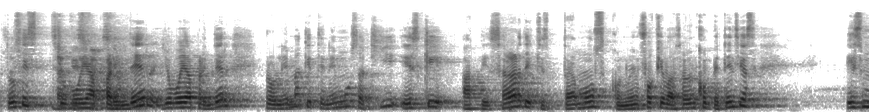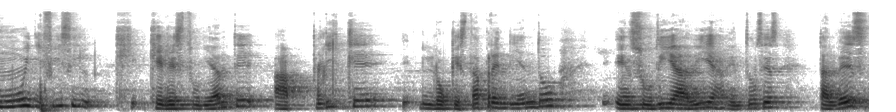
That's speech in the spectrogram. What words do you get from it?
Entonces, yo voy a aprender, yo voy a aprender. El problema que tenemos aquí es que, a pesar de que estamos con un enfoque basado en competencias, es muy difícil que, que el estudiante aplique lo que está aprendiendo en su día a día. Entonces, tal vez,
